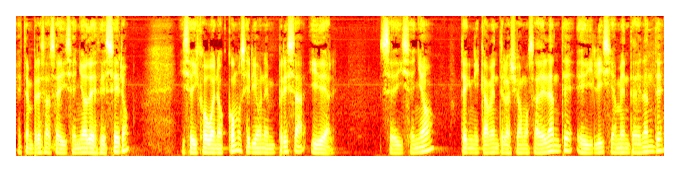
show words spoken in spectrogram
Esta empresa se diseñó desde cero y se dijo, bueno, ¿cómo sería una empresa ideal? Se diseñó, técnicamente la llevamos adelante, ediliciamente adelante.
